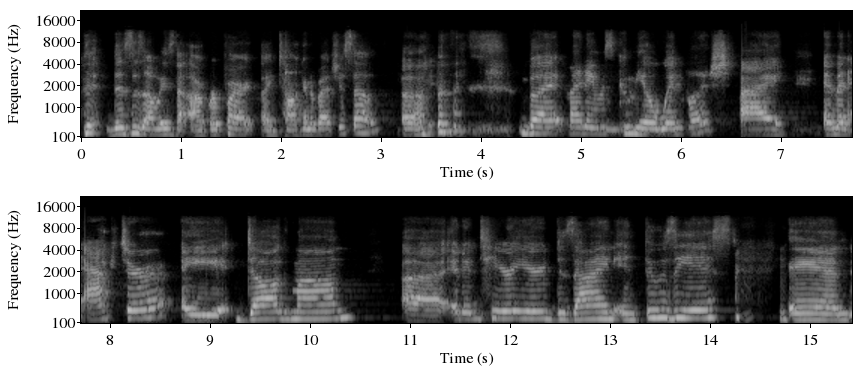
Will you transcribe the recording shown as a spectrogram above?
this is always the awkward part, like talking about yourself. Uh, but my name is Camille Winbush. I am an actor, a dog mom, uh, an interior design enthusiast and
